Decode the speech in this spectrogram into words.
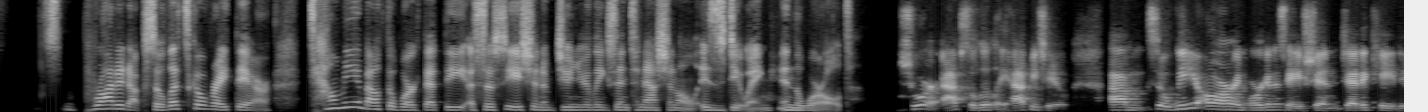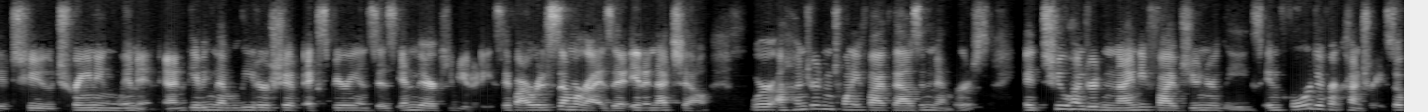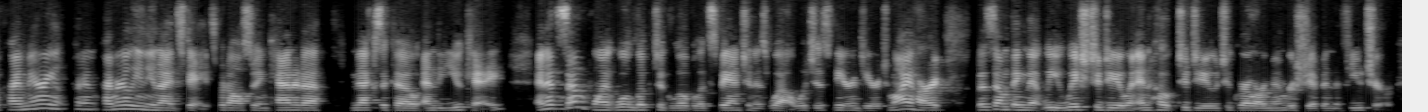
brought it up. So let's go right there. Tell me about the work that the Association of Junior Leagues International is doing in the world. Sure, absolutely. Happy to. Um, so, we are an organization dedicated to training women and giving them leadership experiences in their communities. If I were to summarize it in a nutshell, we're 125,000 members in 295 junior leagues in four different countries. So primarily, primarily in the United States, but also in Canada, Mexico, and the UK. And at some point, we'll look to global expansion as well, which is near and dear to my heart, but something that we wish to do and hope to do to grow our membership in the future.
